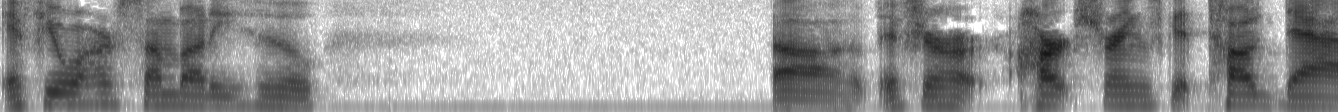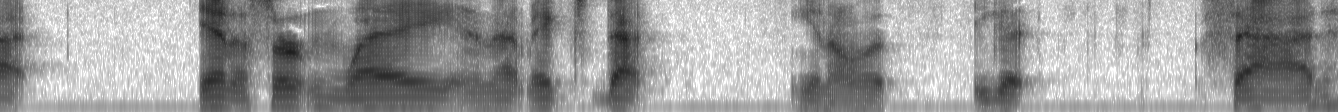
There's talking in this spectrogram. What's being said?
if you are somebody who uh, if your heartstrings get tugged at in a certain way and that makes that you know you get sad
